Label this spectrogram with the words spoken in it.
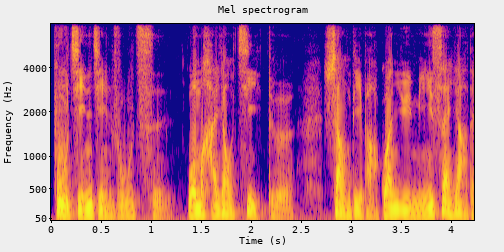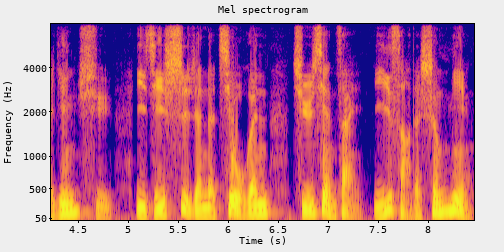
不仅仅如此，我们还要记得，上帝把关于弥赛亚的应许以及世人的救恩局限在以撒的生命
